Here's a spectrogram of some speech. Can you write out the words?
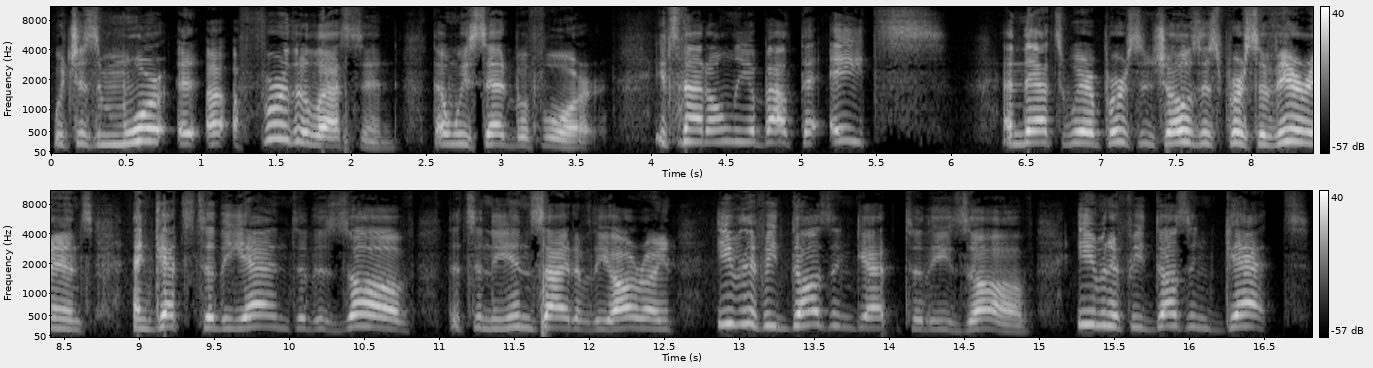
which is more a, a, further lesson than we said before. It's not only about the Eitz, and that's where a person shows his perseverance and gets to the end, to the Zav that's in the inside of the Arain, even if he doesn't get to the Zav, even if he doesn't get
